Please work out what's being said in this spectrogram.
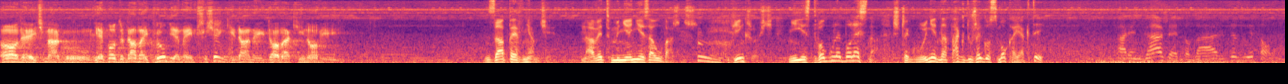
Odejdź, magu, nie poddawaj próbie mej przysięgi danej Dovakinowi. Zapewniam cię, nawet mnie nie zauważysz. Większość nie jest w ogóle bolesna, szczególnie dla tak dużego smoka jak ty. Paręgarze to bardzo zły pomysł.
